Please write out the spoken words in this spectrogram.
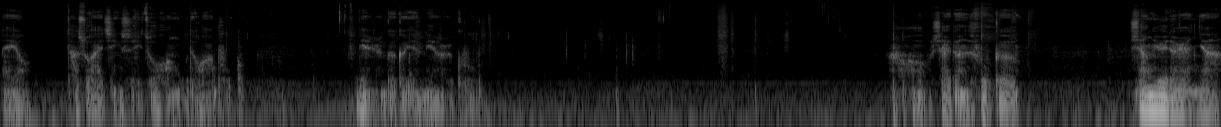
没有。他说，爱情是一座荒芜的花圃，恋人个个掩面而哭。”然后。下一段是副歌。相遇的人呀，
